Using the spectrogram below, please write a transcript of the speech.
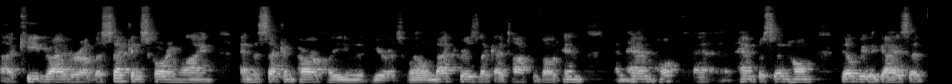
a key driver of the second scoring line and the second power play unit here as well. Matt Grzelcyk, I talked about him, and Ham, uh, Hampus Lindholm, they'll be the guys that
